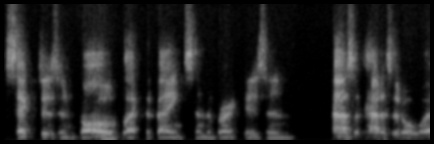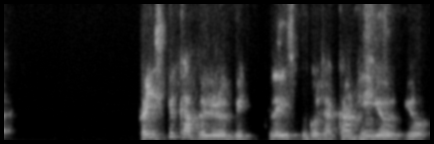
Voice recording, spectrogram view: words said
sectors involved, like the banks and the brokers. And how's it? How does it all work? Can you speak up a little bit, please? Because I can't hear you. You,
